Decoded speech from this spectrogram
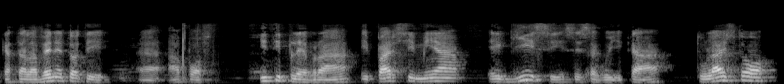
Καταλαβαίνετε ότι ε, από αυτή την πλευρά υπάρχει μια εγγύηση σε εισαγωγικά, τουλάχιστον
